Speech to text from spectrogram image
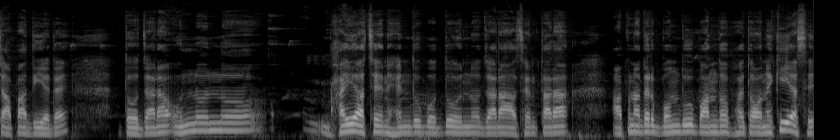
চাপা দিয়ে দেয়, তো যারা অন্য অন্য ভাই আছেন, হিন্দু, বৌদ্ধ, অন্য যারা আছেন, তারা আপনাদের বন্ধু, বান্ধব হয়তো অনেকেই আছে,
